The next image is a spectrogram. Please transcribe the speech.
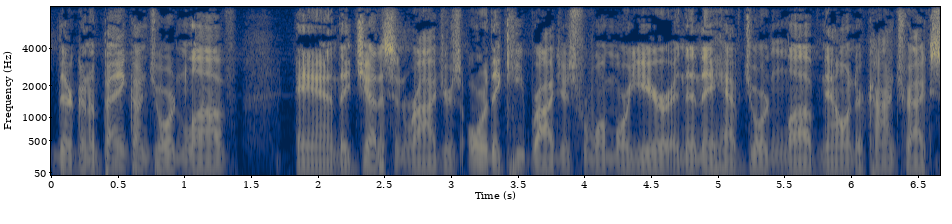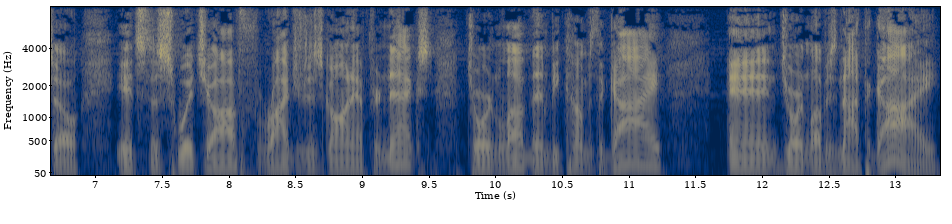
they're going to bank on Jordan Love and they jettison Rodgers, or they keep Rodgers for one more year, and then they have Jordan Love now under contract. So it's the switch off. Rodgers is gone after next. Jordan Love then becomes the guy, and Jordan Love is not the guy.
